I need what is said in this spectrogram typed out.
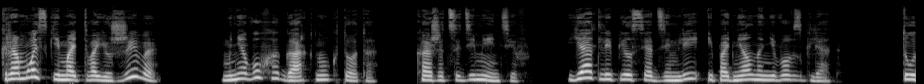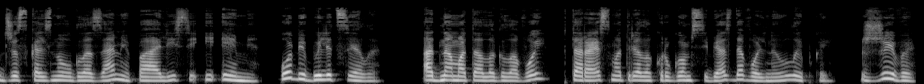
Крамольский, мать твою, живы?» Мне в ухо гаркнул кто-то. Кажется, Дементьев. Я отлепился от земли и поднял на него взгляд. Тут же скользнул глазами по Алисе и Эмме. Обе были целы. Одна мотала головой, вторая смотрела кругом себя с довольной улыбкой. «Живы!»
